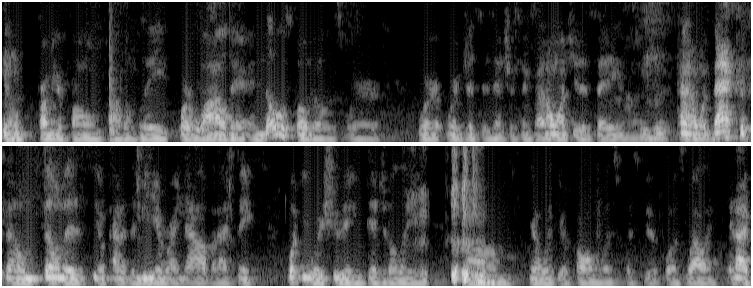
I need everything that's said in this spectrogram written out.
you know, mm-hmm. from your phone probably for a while there, and those photos were were, were just as interesting. So I don't want you to say, you know, mm-hmm. kind of went back to film. Film is, you know, kind of the medium right now, but I think what you were shooting digitally, um, you know, with your phone was was beautiful as well. And, and I,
